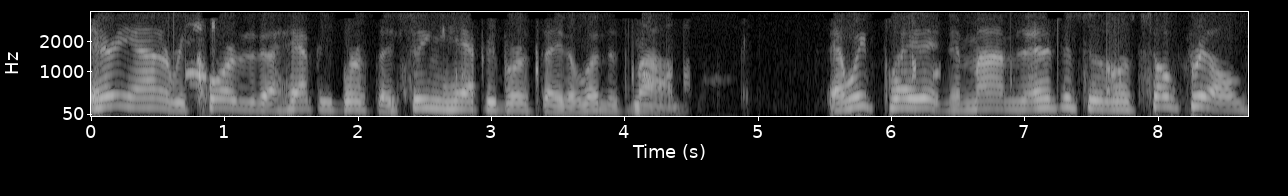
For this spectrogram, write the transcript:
Ariana recorded a happy birthday, singing happy birthday to Linda's mom. And we played it, and mom and it just was so thrilled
